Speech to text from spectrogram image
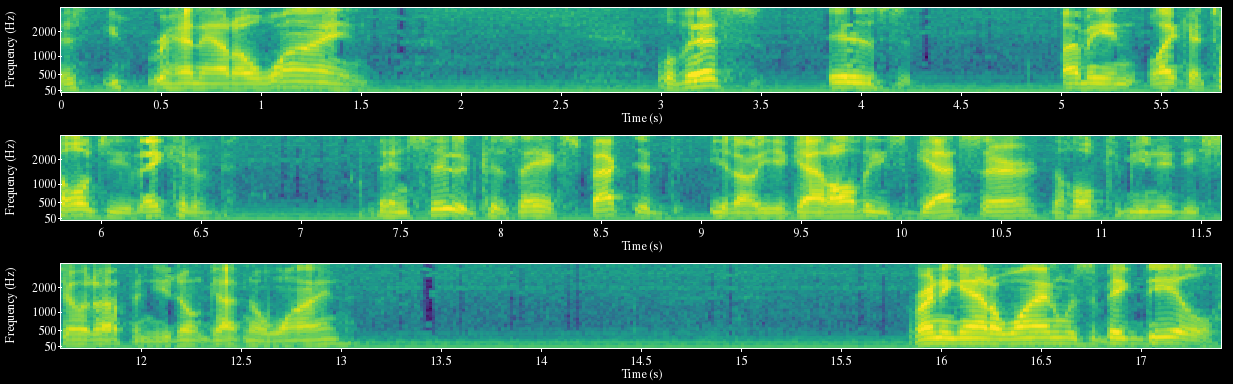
You ran out of wine. Well, this is, I mean, like I told you, they could have been sued because they expected, you know, you got all these guests there, the whole community showed up, and you don't got no wine. Running out of wine was a big deal.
